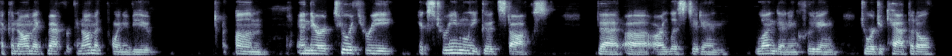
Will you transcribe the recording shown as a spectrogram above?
economic, macroeconomic point of view. Um, and there are two or three extremely good stocks that uh, are listed in London, including Georgia Capital,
